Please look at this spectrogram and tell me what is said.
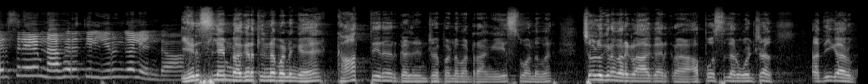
எருசலேம் நகரத்தில் இருங்கள் என்றார் எருசலேம் நகரத்தில் என்ன பண்ணுங்க? காத்திரர்கள் என்று பண்ண பண்றாங்க இயேசுவானவர். சொல்லுகிறவர்களாக இருக்கிறார். அப்போ சிலர் ஒன்றாம் அதிகாரம்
